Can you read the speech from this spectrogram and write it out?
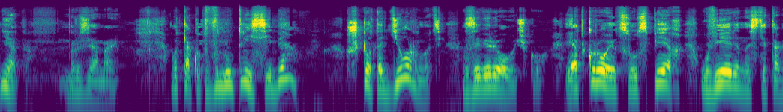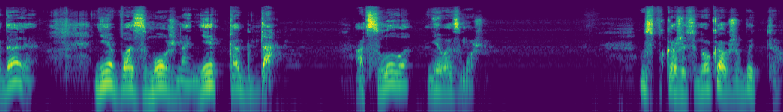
Нет, друзья мои, вот так вот внутри себя что-то дернуть за веревочку, и откроется успех, уверенность и так далее, невозможно никогда. От слова невозможно. Вы скажете, ну а как же быть-то?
